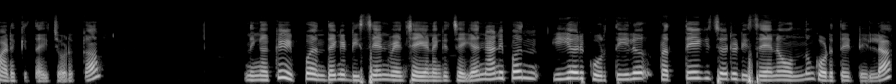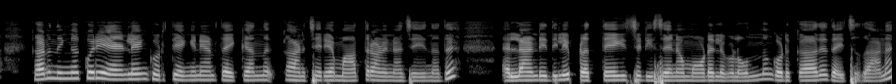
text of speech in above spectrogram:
മടക്കി തയ്ച്ചു കൊടുക്കാം നിങ്ങൾക്ക് ഇപ്പോൾ എന്തെങ്കിലും ഡിസൈൻ ചെയ്യണമെങ്കിൽ ചെയ്യാം. ഞാനിപ്പോൾ ഈ ഒരു കുർത്തിയിൽ പ്രത്യേകിച്ച് ഒരു ഡിസൈനോ ഒന്നും കൊടുത്തിട്ടില്ല. കാരണം നിങ്ങൾക്കൊരു ഏൺലൈൻ കുർത്തി എങ്ങനെയാണ് തയ്ക്കാമെന്ന് കാണിച്ചു തരിക മാത്രമാണ് ഞാൻ ചെയ്യുന്നത്. അല്ലാണ്ട് ഇതിൽ പ്രത്യേകിച്ച് ഡിസൈനോ മോഡലുകളോ ഒന്നും കൊടുക്കാതെ തയ്ച്ചതാണ്.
